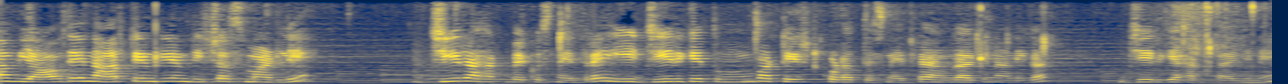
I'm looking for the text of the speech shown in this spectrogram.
ನಾವು ಯಾವುದೇ ನಾರ್ತ್ ಇಂಡಿಯನ್ ಡಿಶಸ್ ಮಾಡಲಿ, ಜೀರಾ ಹಾಕಬೇಕು ಸ್ನೇಹಿತರೆ. ಈ ಜೀರಿಗೆ ತುಂಬ ಟೇಸ್ಟ್ ಕೊಡುತ್ತೆ ಸ್ನೇಹಿತರೆ. ಹಂಗಾಗಿ ನಾನೀಗ ಜೀರಿಗೆ ಹಾಕ್ತಾ ಇದ್ದೀನಿ.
